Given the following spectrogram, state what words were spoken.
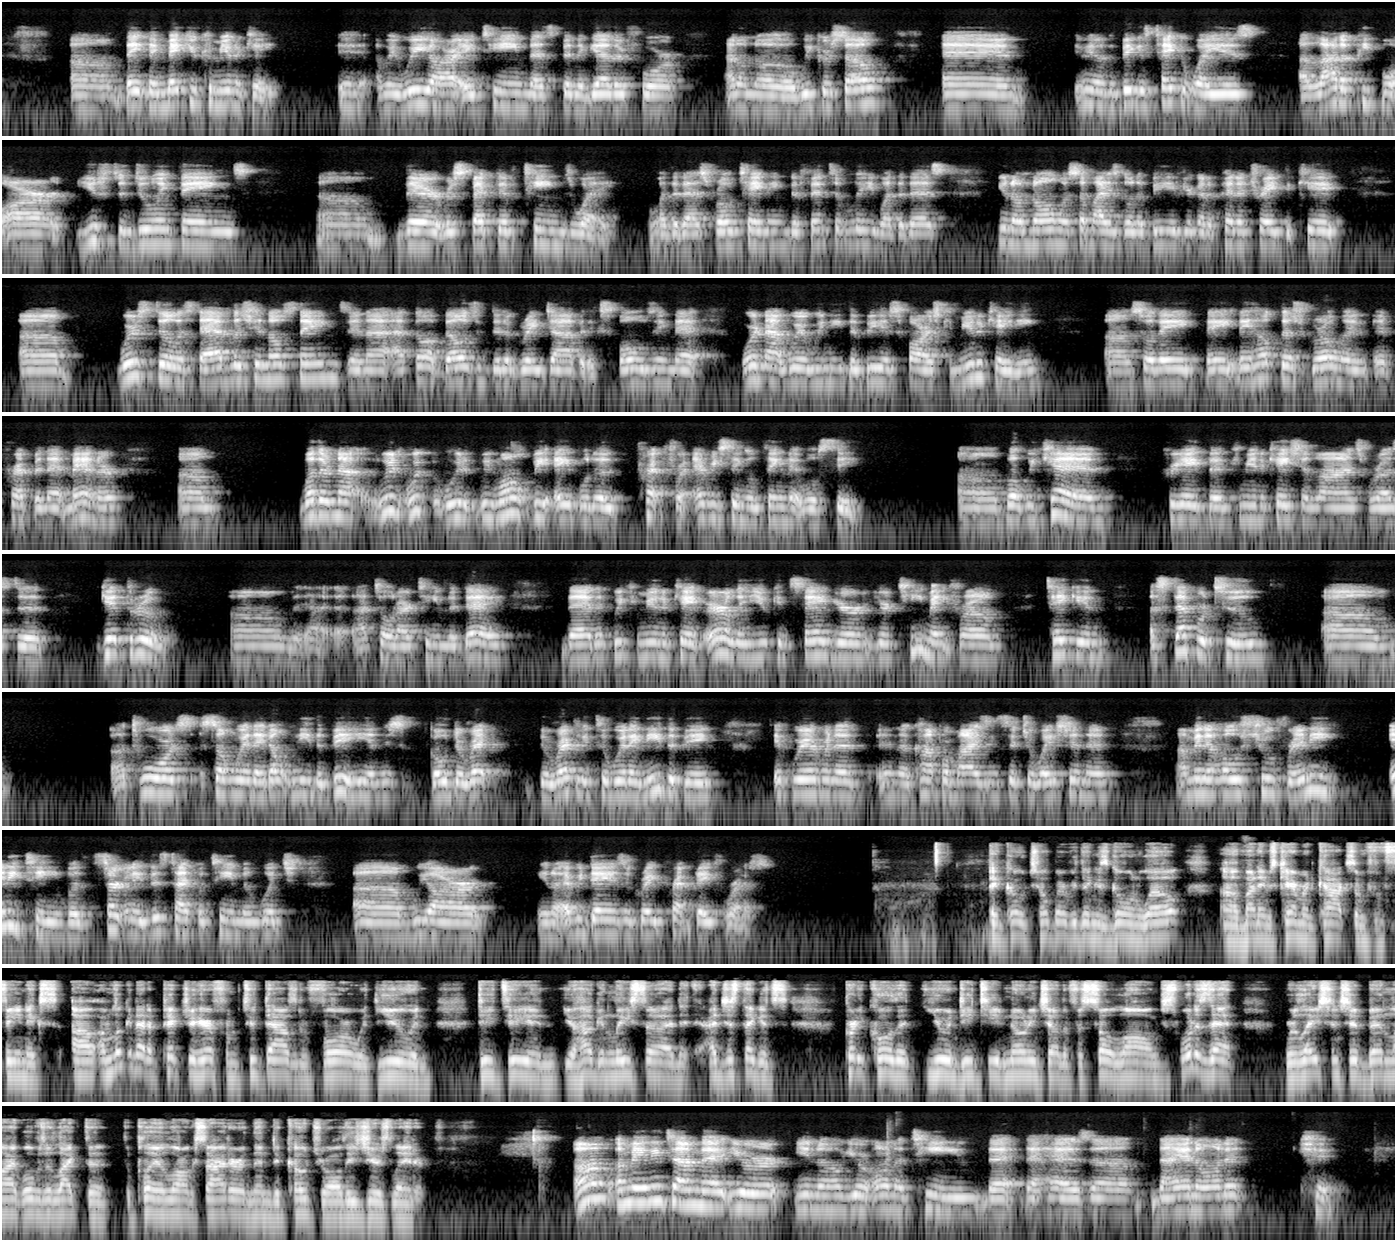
um, they, they make you communicate. I mean, we are a team that's been together for I don't know a week or so, and you know the biggest takeaway is a lot of people are used to doing things um, their respective teams' way, whether that's rotating defensively, whether that's you know knowing when somebody's going to be, if you're going to penetrate the kick. Um, we're still establishing those things, and I, I thought Belgium did a great job at exposing that we're not where we need to be as far as communicating um, so they, they, they helped us grow and, and prep in that manner. Um, whether or not we, we, we won't be able to prep for every single thing that we'll see, um, but we can create the communication lines for us to get through. Um, I, I, told our team today that if we communicate early, you can save your your teammate from taking a step or two um, uh, towards somewhere they don't need to be and just go direct directly to where they need to be if we're ever in a in a compromising situation, and I mean it holds true for any any team, but certainly this type of team in which um, we are, you know, every day is a great prep day for us. Hey, Coach. Hope everything is going well. Uh, my name is Cameron Cox. I'm from Phoenix. Uh, I'm looking at a picture here from 2004 with you and DT, and you're hugging Lisa. And I just think it's pretty cool that you and DT have known each other for so long. Just what has that relationship been like? What was it like to, to play alongside her and then to coach her all these years later? Um, I mean, anytime that you're, you know, you're on a team that that has uh, Diana on it,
